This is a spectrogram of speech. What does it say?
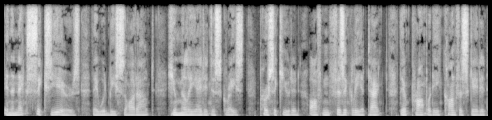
In the next six years, they would be sought out, humiliated, disgraced, persecuted, often physically attacked, their property confiscated,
